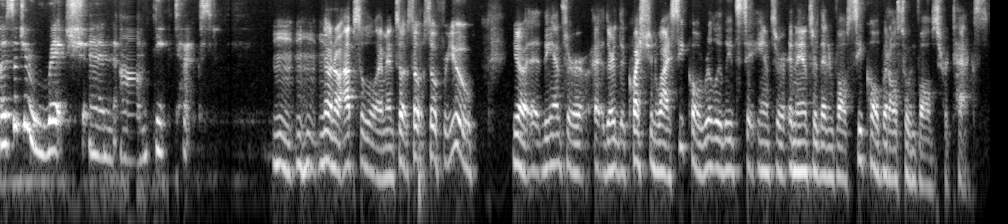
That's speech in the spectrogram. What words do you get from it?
uh, such a rich and um, deep text. Mm, mhm. No, no, absolutely. I mean, so, so, so for you, you know, the answer, uh, there, the question why Seacole really leads to answer an answer that involves Seacole, but also involves her text.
